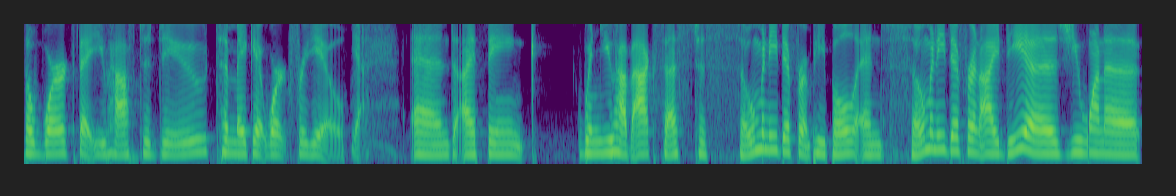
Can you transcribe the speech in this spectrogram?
the work that you have to do to make it work for you. Yeah. And I think when you have access to so many different people and so many different ideas, you want to,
